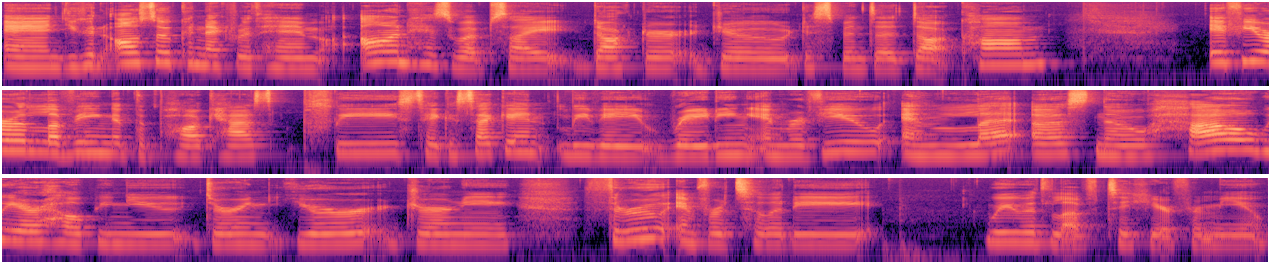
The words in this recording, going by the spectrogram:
And you can also connect with him on his website, drjoedispenza.com. If you are loving the podcast, please take a second, leave a rating and review, and let us know how we are helping you during your journey through infertility. We would love to hear from you.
